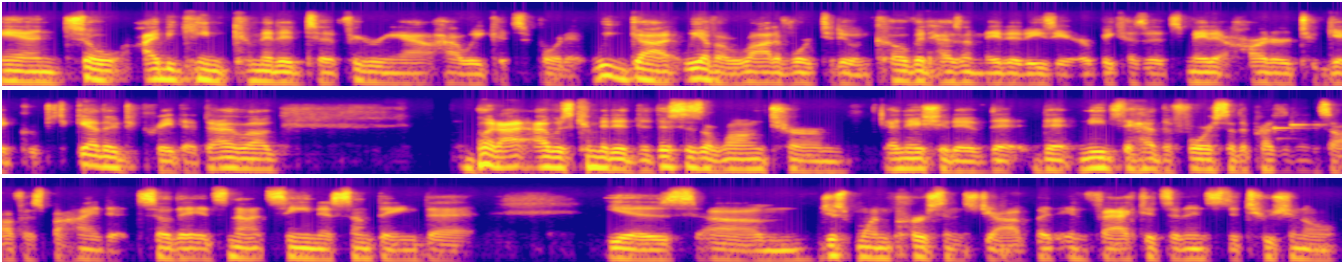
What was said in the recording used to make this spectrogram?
and so i became committed to figuring out how we could support it we got we have a lot of work to do and covid hasn't made it easier because it's made it harder to get groups together to create that dialogue but I, I was committed that this is a long-term initiative that that needs to have the force of the president's office behind it so that it's not seen as something that is um, just one person's job, but in fact, it's an institutional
